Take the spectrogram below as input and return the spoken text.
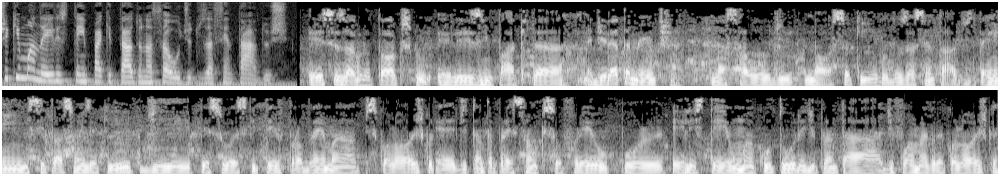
De que maneira isso tem impactado na saúde dos assentados? Esses agrotóxicos, eles impactam é, diretamente na saúde nossa aqui dos assentados. Tem situações aqui de pessoas que teve problema psicológico, é, de tanta pressão que sofreu por eles ter uma cultura de plantar de forma agroecológica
